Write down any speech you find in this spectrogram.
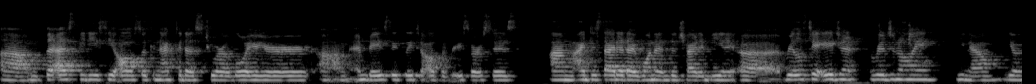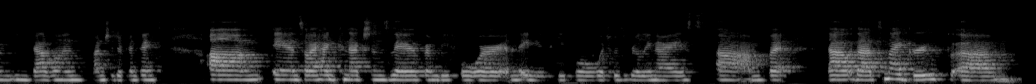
Um, the SBDC also connected us to our lawyer um, and basically to all the resources. Um, I decided I wanted to try to be a real estate agent originally. You know, you, you dabble in a bunch of different things. Um, and so I had connections there from before and they knew people, which was really nice. Um, but that, that's my group. Um,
